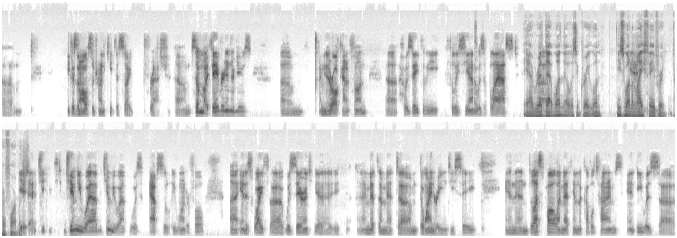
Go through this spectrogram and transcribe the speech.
um, because I'm also trying to keep the site fresh. Um, some of my favorite interviews, um, I mean, they're all kind of fun. Uh, Jose Feliciano was a blast. Yeah, I read uh, that one. That was a great one. He's one yeah, of my favorite performers. Yeah, J- Jimmy Webb. Jimmy Webb was absolutely wonderful, uh, and his wife uh, was there. And uh, I met them at um, the winery in D.C. And then Les Paul, I met him a couple times, and he was uh,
